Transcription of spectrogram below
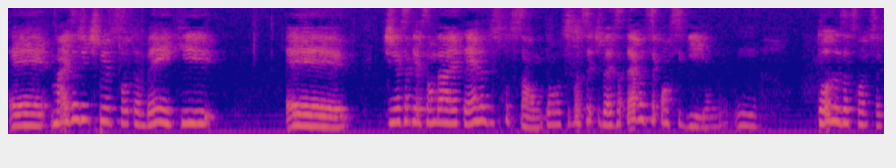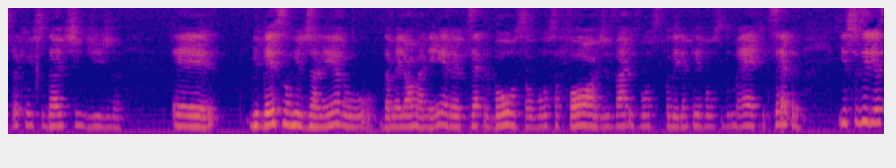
É, mas a gente pensou também que é, tinha essa questão da eterna discussão. Então, se você tivesse, até você conseguir um, um, todas as condições para que o estudante indígena é, vivesse no Rio de Janeiro da melhor maneira, etc., bolsa ou bolsa Ford, várias bolsas poderiam ter, bolsa do MEC, etc., isso iria,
